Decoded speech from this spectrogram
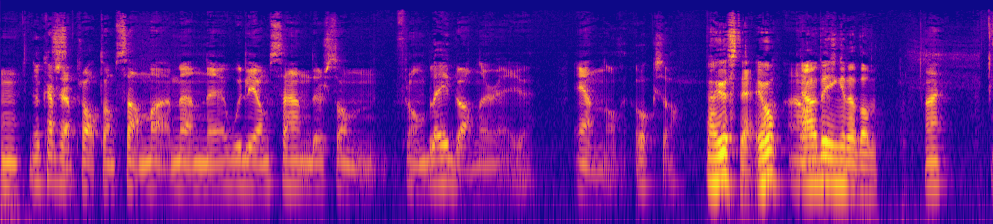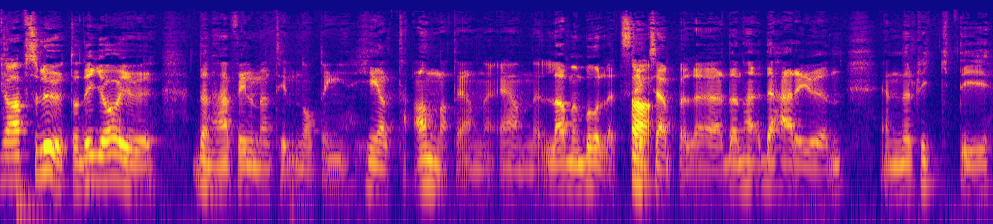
Mm. Nu kanske jag pratar om samma, men eh, William Sanderson från Blade Runner är ju en också. Ja, just det. Jo, Ja, ja, det är ingen av dem. Nej. Ja, absolut. Och det gör ju den här filmen till någonting helt annat än, än Love and Bullets till Ja. exempel. Eh, Den här, det här är ju en, en riktig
